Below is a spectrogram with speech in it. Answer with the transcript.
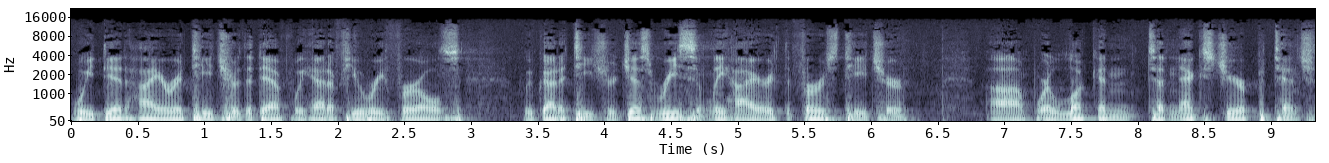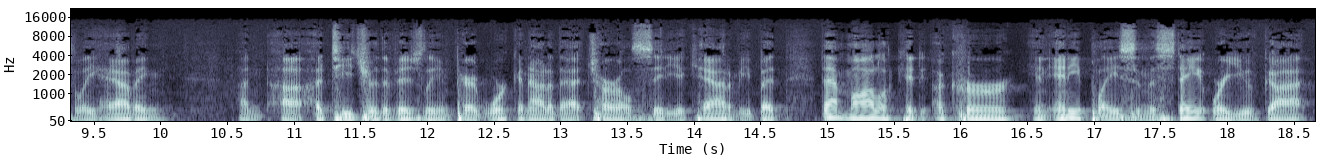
We did hire a teacher, the deaf. We had a few referrals. We've got a teacher just recently hired, the first teacher. Uh, we're looking to next year potentially having an, uh, a teacher of the visually impaired working out of that Charles City Academy. But that model could occur in any place in the state where you've got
